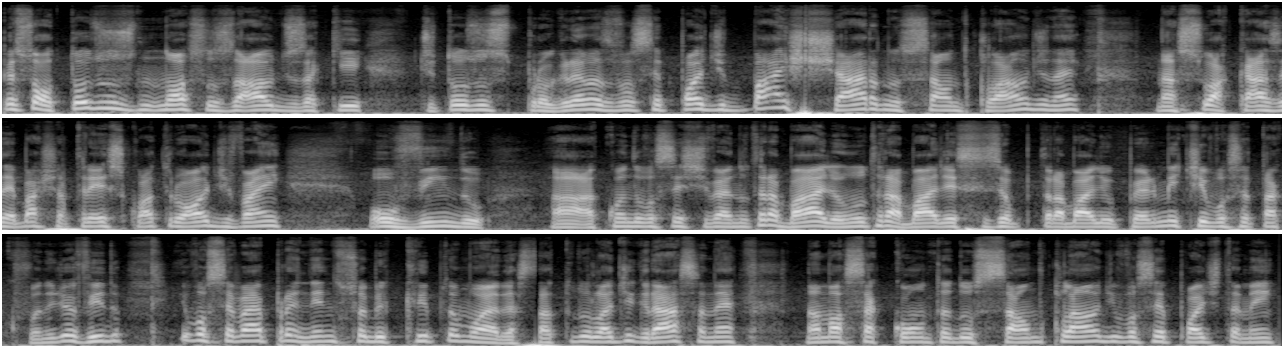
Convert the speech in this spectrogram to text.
Pessoal, todos os nossos áudios aqui de todos os programas você pode baixar no SoundCloud, né? Na sua casa aí baixa 3, 4 áudios, vai ouvindo ah, quando você estiver no trabalho, ou no trabalho, se seu trabalho permitir, você está com fone de ouvido e você vai aprendendo sobre criptomoedas. Está tudo lá de graça, né? Na nossa conta do SoundCloud. Você pode também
